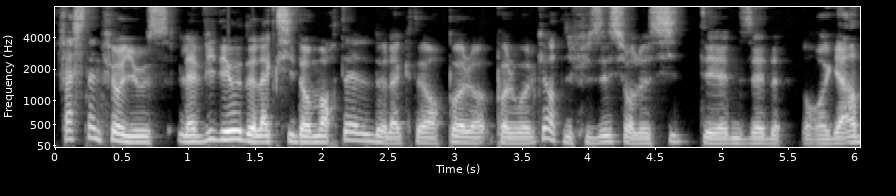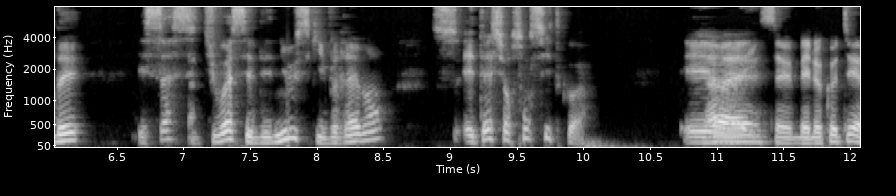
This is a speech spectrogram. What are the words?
Fast and Furious, la vidéo de l'accident mortel de l'acteur Paul, Paul Walker diffusée sur le site TMZ. Regardez. Et ça, tu vois, c'est des news qui vraiment étaient sur son site, quoi. Et, Ah euh, ouais, c'est- mais le côté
